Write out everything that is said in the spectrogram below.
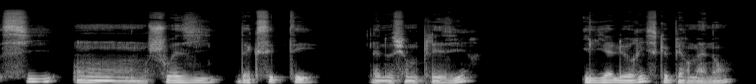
Si on choisit d'accepter la notion de plaisir, il y a le risque permanent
